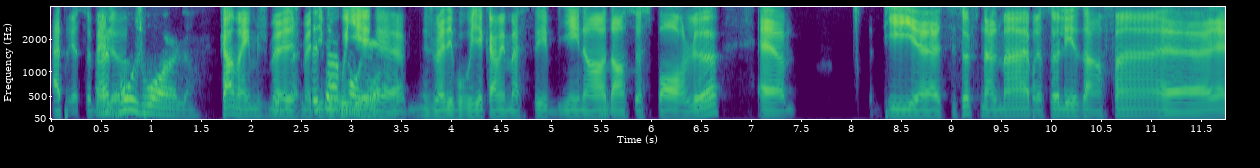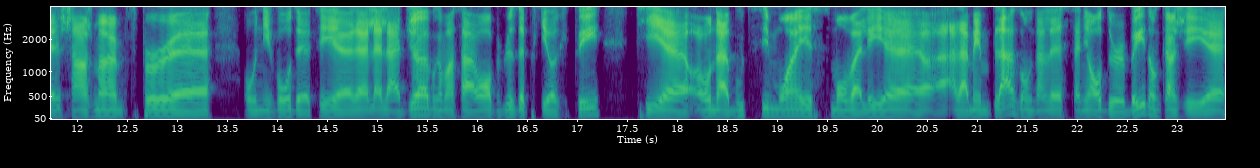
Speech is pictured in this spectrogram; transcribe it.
après ça, ben, Un beau joueur, là. Quand même, je me, je me débrouillais, je me débrouillais quand même assez bien dans, dans ce sport-là. Puis c'est ça, finalement, après ça, les enfants, le changement un petit peu au niveau de euh, la, job, commencer à avoir un peu plus de priorité. Puis euh, on a abouti, moi et Simon Vallée, euh, à la même place, donc dans le Senior 2B. Donc quand j'ai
